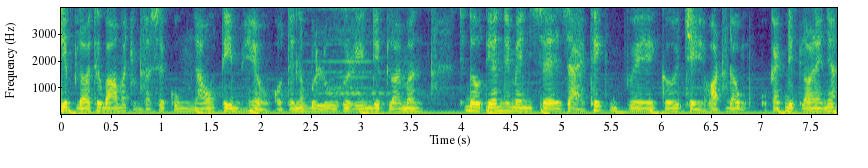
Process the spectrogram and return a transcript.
deploy thứ ba mà chúng ta sẽ cùng nhau tìm hiểu có tên là blue green deployment. Thì đầu tiên thì mình sẽ giải thích về cơ chế hoạt động của cách deploy này nhé.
